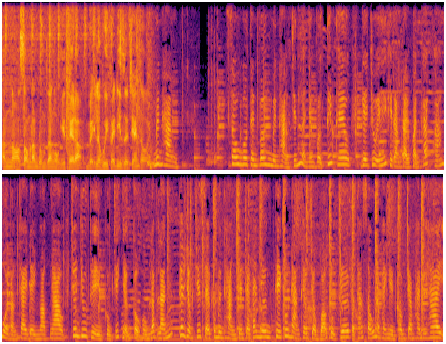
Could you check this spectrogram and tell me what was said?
ăn no xong lăn đùng ra ngủ như thế đó Vậy là Huy phải đi rửa chén thôi Minh Hằng sau Ngô Thành Vân, Minh Hằng chính là nhân vật tiếp theo gây chú ý khi đăng tải khoảnh khắc khóa môi bạn trai đầy ngọt ngào trên du thuyền cùng chiếc nhẫn cầu hôn lấp lánh. Theo dòng chia sẻ của Minh Hằng trên trang cá nhân thì cô nàng theo chồng bỏ cuộc chơi vào tháng 6 năm 2022.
